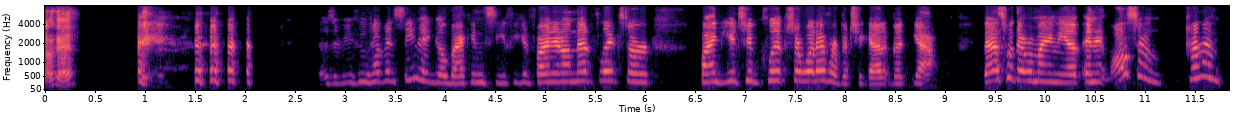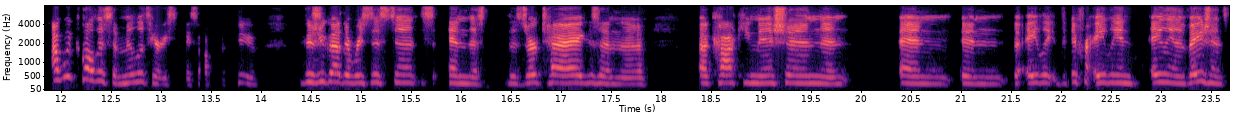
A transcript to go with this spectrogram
Okay. Those of you who haven't seen it, go back and see if you can find it on Netflix or find YouTube clips or whatever. But you got it. But yeah, that's what that reminded me of. And it also kind of I would call this a military space opera too, because you got the resistance and the the Zertags and the Akaki mission and and and the alien the different alien alien invasions.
